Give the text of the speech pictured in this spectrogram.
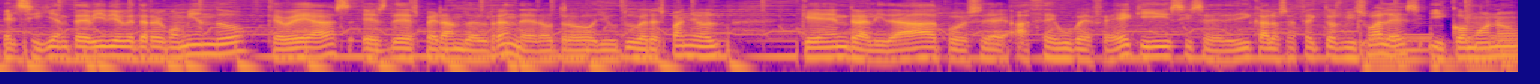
El siguiente vídeo que te recomiendo que veas es de Esperando el Render, otro youtuber español que en realidad pues eh, hace VFX y se dedica a los efectos visuales y como no,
